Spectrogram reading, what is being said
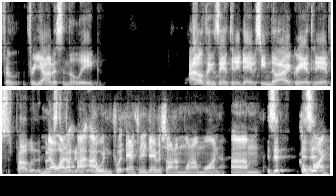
for for Giannis in the league? I don't think it's Anthony Davis, even though I agree Anthony Davis is probably the best. No, I don't. defender in the I, I wouldn't put Anthony Davis on him one on one. Um, Is it? Is it Kawhi.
